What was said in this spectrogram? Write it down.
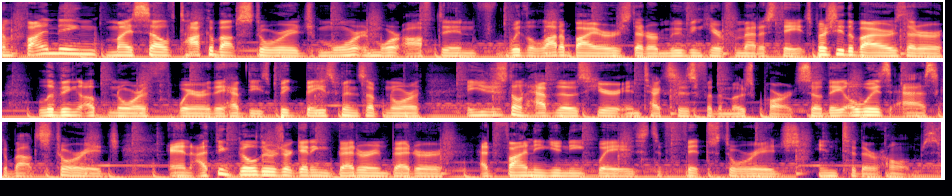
I'm finding myself talk about storage more and more often with a lot of buyers that are moving here from out of state, especially the buyers that are living up north where they have these big basements up north and you just don't have those here in Texas for the most part. So they always ask about storage. And I think builders are getting better and better at finding unique ways to fit storage into their homes.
